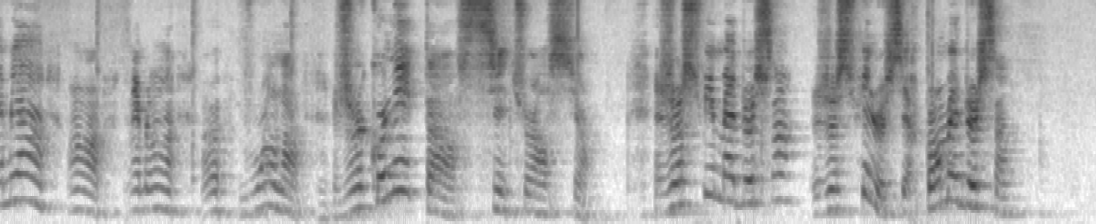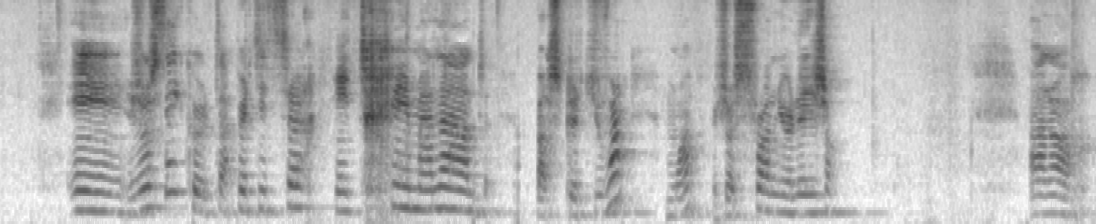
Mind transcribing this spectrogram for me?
Eh bien, euh, eh bien, euh, voilà, je connais ta situation. Je suis médecin, je suis le serpent médecin. Et je sais que ta petite sœur est très malade, parce que tu vois, moi, je soigne les gens. Alors,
